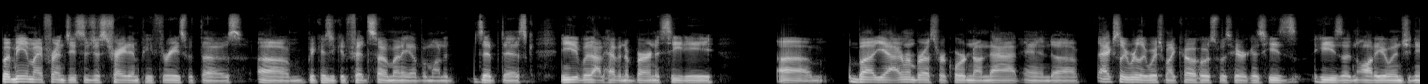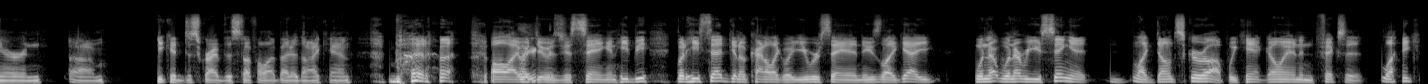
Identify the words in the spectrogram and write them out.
but me and my friends used to just trade MP3s with those um, because you could fit so many of them on a zip disk without having to burn a CD. Um, but yeah, I remember us recording on that, and uh, I actually really wish my co-host was here because he's he's an audio engineer and um, he could describe this stuff a lot better than I can. But uh, all I Oh, would do is just sing, and he'd be. But he said, you know, kind of like what you were saying. He's like, yeah, you, when, whenever you sing it, like don't screw up. We can't go in and fix it, like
